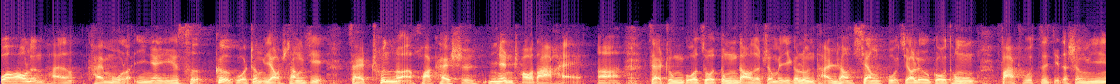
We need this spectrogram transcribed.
博鳌论坛开幕了，一年一次，各国政要商界在春暖花开时面朝大海啊，在中国做东道的这么一个论坛上相互交流沟通，发出自己的声音，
